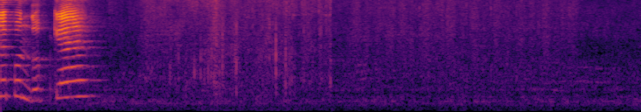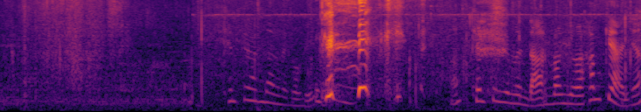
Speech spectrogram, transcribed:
휴대폰 놓게 캠핑한다는 애가 왜? 어? 캠핑이면 난방이와 함께 아니야?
